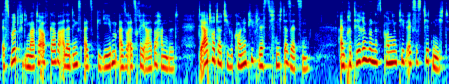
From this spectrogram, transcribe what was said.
Es wird für die Matheaufgabe allerdings als gegeben, also als real behandelt. Der adhortative Konjunktiv lässt sich nicht ersetzen. Ein Präteritum des Konjunktiv existiert nicht.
